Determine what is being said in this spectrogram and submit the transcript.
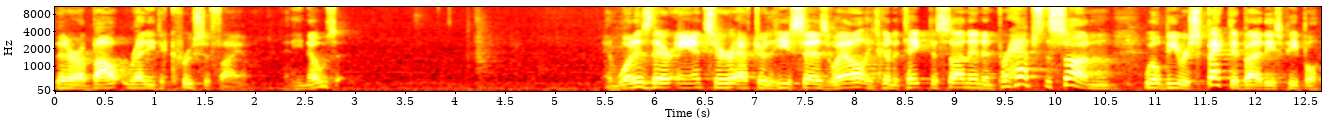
that are about ready to crucify him, and he knows it. And what is their answer after he says, well, he's going to take the son in, and perhaps the son will be respected by these people?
